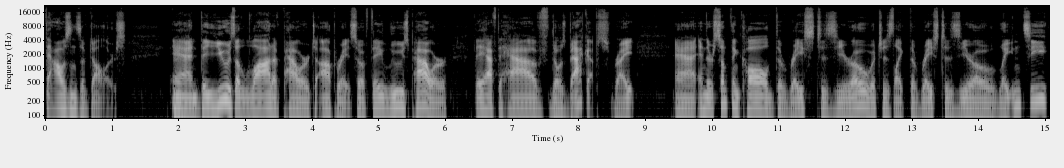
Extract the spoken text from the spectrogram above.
thousands of dollars. Mm. And they use a lot of power to operate. So if they lose power, they have to have those backups, right? And, and there's something called the race to zero, which is like the race to zero latency.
